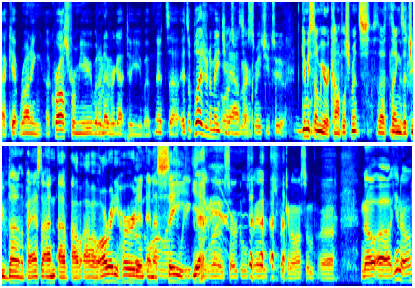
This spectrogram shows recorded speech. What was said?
I kept running across from you, but I never got to you. But it's uh, it's a pleasure to meet you Well, now, it's nice sir. to meet you too. Give me some of your accomplishments, the things that you've done in the past. I, I've, I've, I've already heard and, and I see. week, I Yeah, didn't run in circles, man. It's freaking awesome. Uh, no, uh, you know,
